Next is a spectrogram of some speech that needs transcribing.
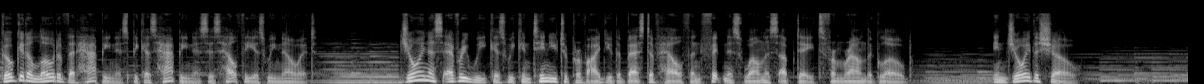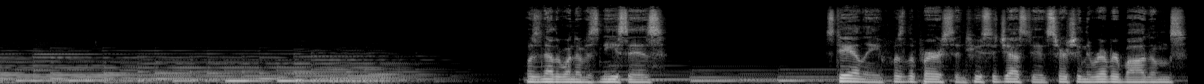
Go get a load of that happiness because happiness is healthy as we know it. Join us every week as we continue to provide you the best of health and fitness wellness updates from around the globe. Enjoy the show. Was another one of his nieces. Stanley was the person who suggested searching the river bottoms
